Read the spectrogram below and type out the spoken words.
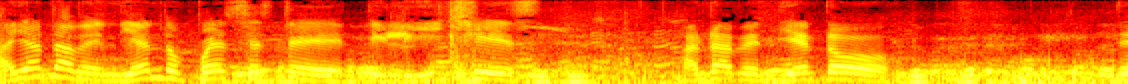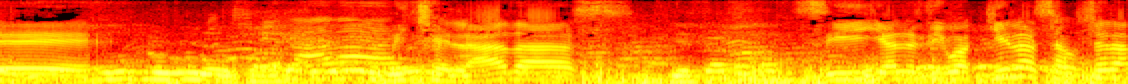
ahí anda vendiendo pues este tiliches, anda vendiendo de micheladas. Sí, ya les digo, aquí en la Sauceda,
